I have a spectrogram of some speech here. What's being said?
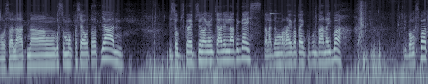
oh sa lahat ng gusto magpa shoutout dyan i-subscribe nyo lang yung channel natin guys talagang marami pa tayong pupunta na iba ibang spot.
